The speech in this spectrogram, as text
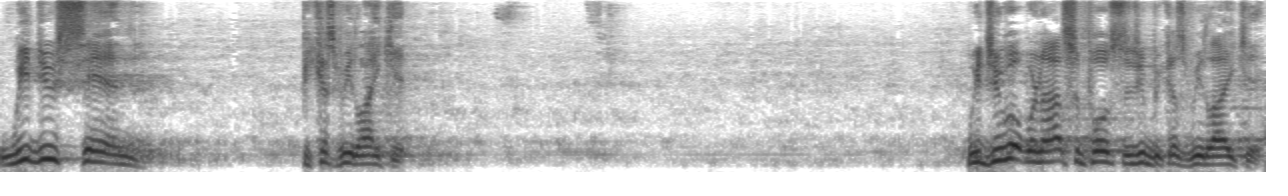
we do sin because we like it. We do what we're not supposed to do because we like it.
